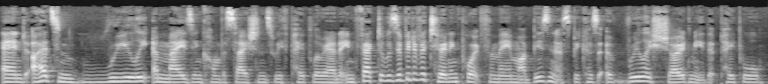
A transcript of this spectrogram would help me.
And I had some really amazing conversations with people around it. In fact, it was a bit of a turning point for me in my business because it really showed me that people,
